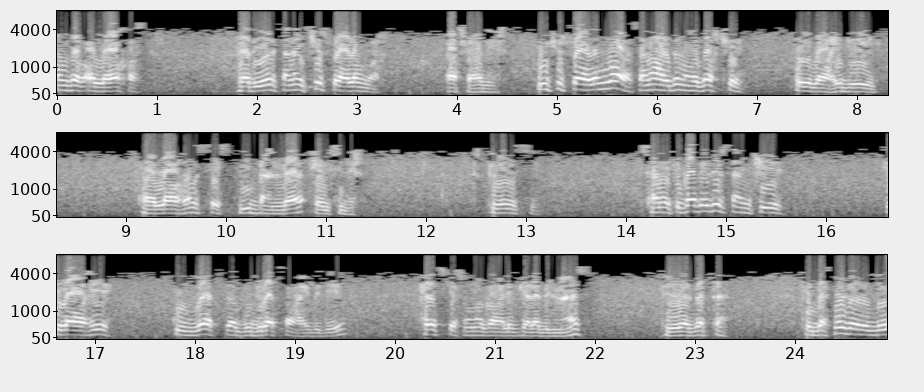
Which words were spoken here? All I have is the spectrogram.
ancaq Allaha xastır. Və deyir, sənə iki sualım var. Padşaha deyir. Bu iki sualımla sənə aydın olacaq ki, o ilahi deyil. Allahın seçdiyi bəndə elçidir. Birincisi, sən etiqat edirsən ki, ilahi qüvvət və qüdrət sahibidir, heç kəs ona qalib gələ bilməz. Deyir, əlbəttə. Bəs necə oldu?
